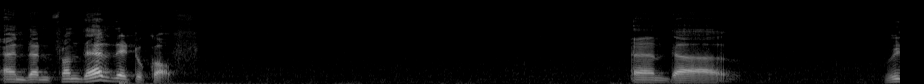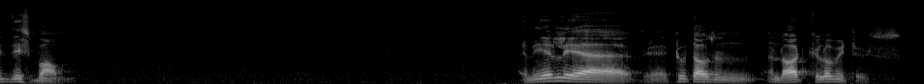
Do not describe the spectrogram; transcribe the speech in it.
And then from there they took off. And uh, with this bomb, nearly uh, 2,000 and odd kilometers.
